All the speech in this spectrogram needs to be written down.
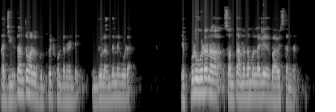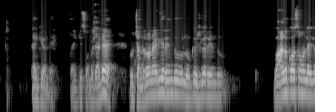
నా జీవితాంతం వాళ్ళని గుర్తుపెట్టుకుంటానండి హిందువులందరినీ కూడా. ఎప్పుడు కూడా నా సొంత అన్నదమ్ములాగే భావిస్తాను నేను. థ్యాంక్ యూ అండి. Thank you so much. అంటే ఇప్పుడు చంద్రబాబు నాయుడు గారు హిందూ లోకేష్ గారు హిందూ వాళ్ళ కోసం లేక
